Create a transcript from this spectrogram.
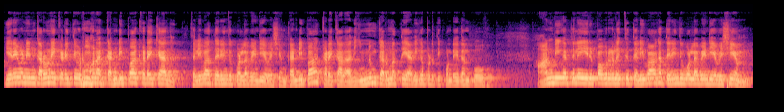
இறைவனின் கருணை கிடைத்து விடுமானா? கண்டிப்பாக கிடைக்காது. தெளிவாக தெரிந்து கொள்ள வேண்டிய விஷயம். கண்டிப்பாக கிடைக்காது. அது இன்னும் கர்மத்தை அதிகப்படுத்தி கொண்டே தான் போகும். ஆன்மீகத்திலே இருப்பவர்களுக்கு தெளிவாக தெரிந்து கொள்ள வேண்டிய விஷயம்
